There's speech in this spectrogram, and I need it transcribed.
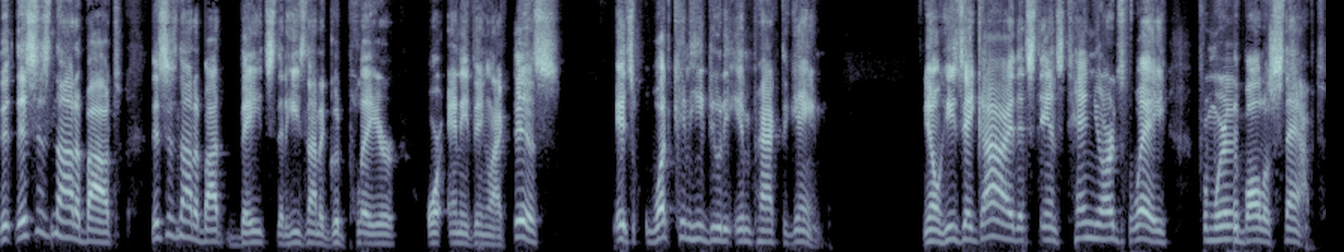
This is not about this is not about Bates that he's not a good player or anything like this. It's what can he do to impact the game? You know, he's a guy that stands 10 yards away from where the ball is snapped,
